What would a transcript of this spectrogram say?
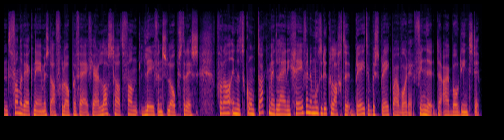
80% van de werknemers de afgelopen vijf jaar last had van levensloopstress. Vooral in het contact met leidinggevenden moeten de klachten beter bespreekbaar worden... vinden de arbodiensten.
